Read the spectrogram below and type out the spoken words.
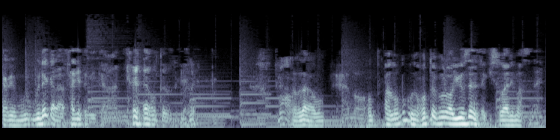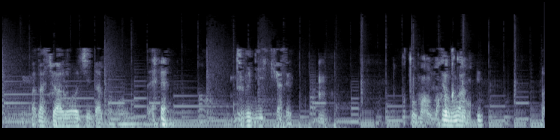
逆に胸から下げてもいいかな、みたいな思ってるんですけどね。まあ、だから僕、あの、あの僕、本当にこれは優先席座りますね。うん私は老人だと思うので、自分に言い聞かせて。あと、まあ、で若くてもまも、あ、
